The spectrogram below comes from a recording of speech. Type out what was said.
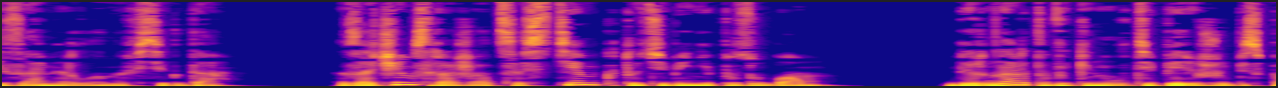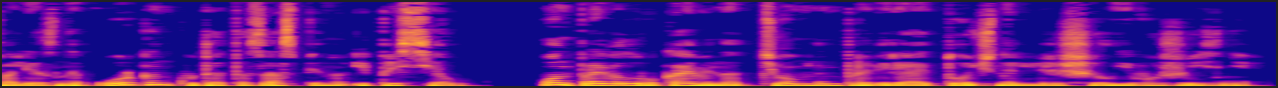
и замерло навсегда. Зачем сражаться с тем, кто тебе не по зубам? Бернард выкинул теперь уже бесполезный орган куда-то за спину и присел. Он провел руками над темным, проверяя, точно ли лишил его жизни.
